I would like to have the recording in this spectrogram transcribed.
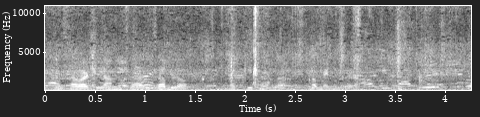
कसा वाटला आमचा आजचा ब्लॉग? नक्की सांगा. कमेंट करा.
